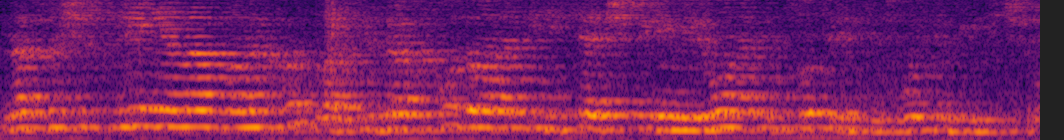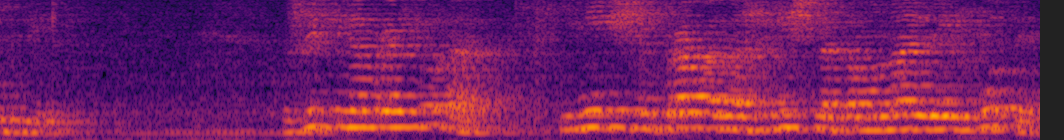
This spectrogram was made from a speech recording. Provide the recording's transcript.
На осуществление названных выплат израсходовано 54 миллиона 538 тысяч рублей. Жителям района, имеющим право на жилищно-коммунальные льготы,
